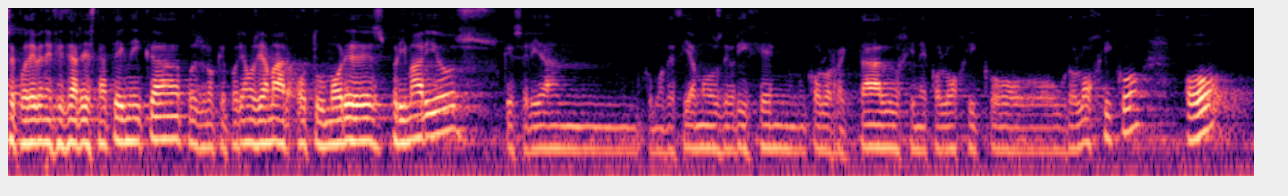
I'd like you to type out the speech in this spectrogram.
Se puede beneficiar de esta técnica, pues lo que podríamos llamar o tumores primarios, que serían como decíamos, de origen colorectal, ginecológico urológico, o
